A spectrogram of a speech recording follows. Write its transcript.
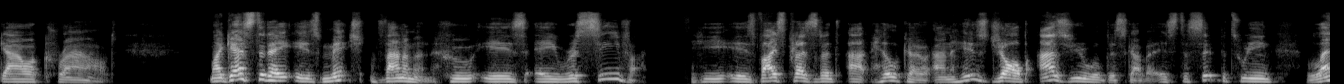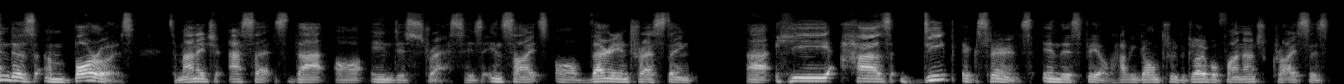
Gower Crowd. My guest today is Mitch Vanneman, who is a receiver. He is vice president at Hilco, and his job, as you will discover, is to sit between lenders and borrowers to manage assets that are in distress. His insights are very interesting. Uh, he has deep experience in this field, having gone through the global financial crisis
